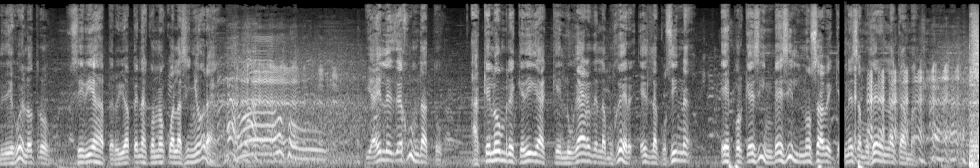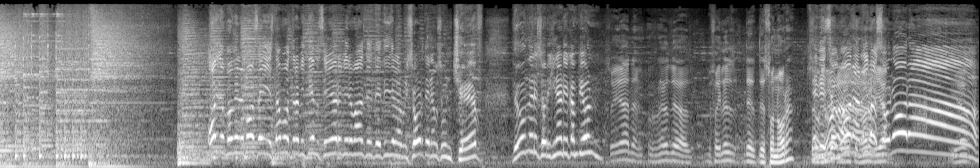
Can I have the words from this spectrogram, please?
Le dijo el otro, sí vieja, pero yo apenas conozco a la señora. Y ahí les dejo un dato. Aquel hombre que diga que el lugar de la mujer es la cocina, es porque ese imbécil no sabe que tiene esa mujer en la cama. Hermosa, y estamos transmitiendo, señores, miren más, desde Disneyland Resort tenemos un chef. ¿De dónde eres originario, campeón? Soy de, de, de, de de Sonora. De Sonora, arriba. Sonora.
